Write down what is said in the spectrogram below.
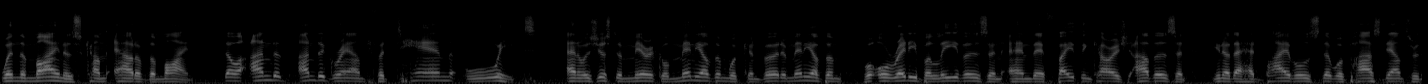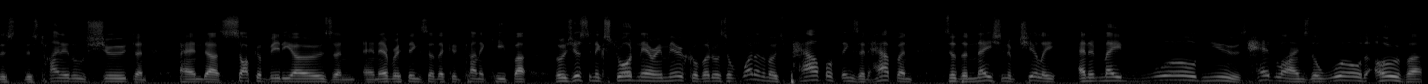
when the miners come out of the mine. They were under, underground for 10 weeks and it was just a miracle. Many of them were converted. Many of them were already believers, and, and their faith encouraged others. And you know they had Bibles that were passed down through this this tiny little chute, and and uh, soccer videos and and everything, so they could kind of keep up. It was just an extraordinary miracle. But it was a, one of the most powerful things that happened to the nation of Chile, and it made world news, headlines the world over.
